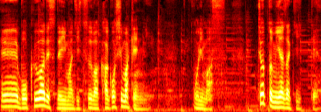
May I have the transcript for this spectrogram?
えー、僕はですね今実は鹿児島県におります。ちょっと宮崎行って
